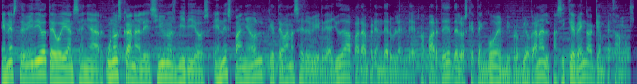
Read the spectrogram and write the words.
En este vídeo te voy a enseñar unos canales y unos vídeos en español que te van a servir de ayuda para aprender Blender, aparte de los que tengo en mi propio canal, así que venga que empezamos.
